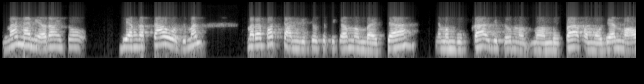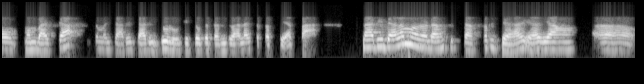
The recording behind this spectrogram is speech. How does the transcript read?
gimana nih orang itu dianggap tahu. Cuman merepotkan gitu ketika membaca yang membuka gitu membuka kemudian mau membaca itu mencari-cari dulu gitu ketentuannya seperti apa. Nah di dalam undang-undang cipta kerja ya yang uh,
